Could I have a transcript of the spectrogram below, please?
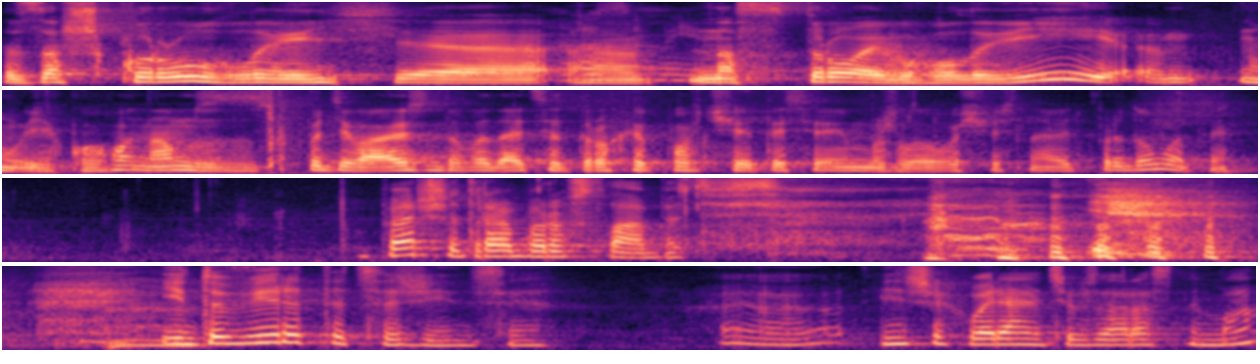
Зашкруглий е, е, Розумію. настрой в голові, е, ну якого нам сподіваюся доведеться трохи повчитися і можливо щось навіть придумати. По-перше, треба розслабитися. І довірити це жінці. Е, Інших варіантів зараз нема.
